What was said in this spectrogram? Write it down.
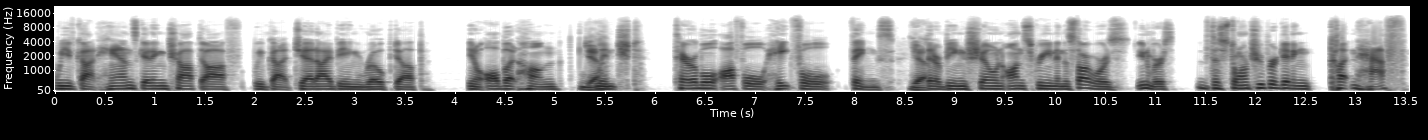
we've got hands getting chopped off. We've got Jedi being roped up, you know, all but hung, Yeah. lynched, terrible, awful, hateful things Yeah. that are being shown on screen in the Star Wars universe. The stormtrooper getting cut in half,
